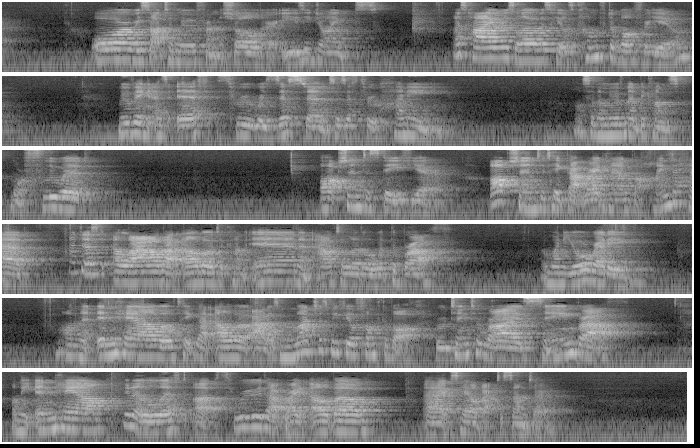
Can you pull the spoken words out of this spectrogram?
Or we start to move from the shoulder, easy joints. As high or as low as feels comfortable for you. Moving as if through resistance, as if through honey. So the movement becomes more fluid. Option to stay here. Option to take that right hand behind the head and just allow that elbow to come in and out a little with the breath. And when you're ready, on the inhale, we'll take that elbow out as much as we feel comfortable. Rooting to rise, same breath. On the inhale, you're to lift up through that right elbow. Exhale back to center.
